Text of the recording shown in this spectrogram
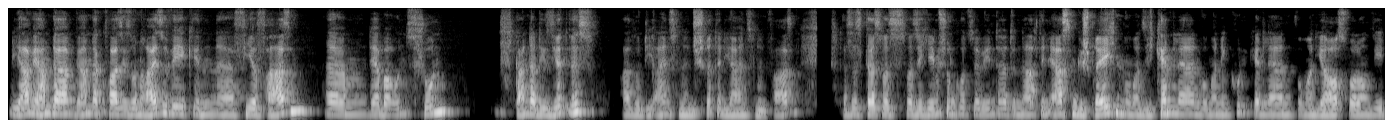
Ja, wir haben da, wir haben da quasi so einen Reiseweg in äh, vier Phasen, ähm, der bei uns schon standardisiert ist, also die einzelnen Schritte, die einzelnen Phasen. Das ist das, was, was ich eben schon kurz erwähnt hatte, nach den ersten Gesprächen, wo man sich kennenlernt, wo man den Kunden kennenlernt, wo man die Herausforderungen sieht,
